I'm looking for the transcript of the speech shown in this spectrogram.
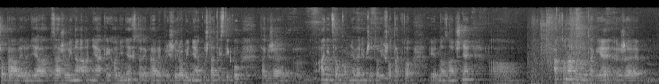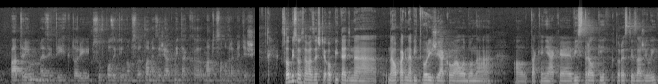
čo práve ľudia zažili na nejakej hodine, z ktorej práve prišli robiť nejakú štatistiku, takže e, ani celkom neverím, že to vyšlo takto jednoznačne. Ak to náhodou tak je, že patrím medzi tých, ktorí sú v pozitívnom svetle medzi žiakmi, tak e, ma to samozrejme teší. Chcel by som sa vás ešte opýtať na, naopak na výtvory žiakov alebo na také nejaké výstrelky, ktoré ste zažili?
